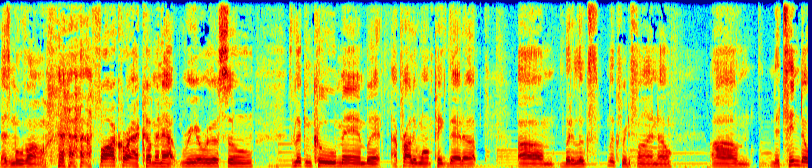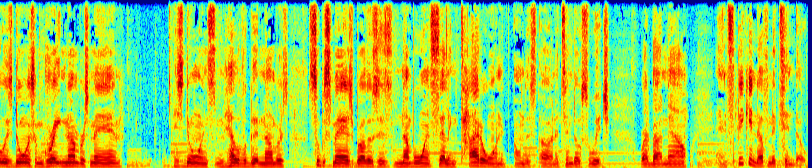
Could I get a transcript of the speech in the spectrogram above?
Let's move on. Far Cry coming out real, real soon. It's looking cool, man, but I probably won't pick that up. Um, but it looks looks pretty fun though. Um, Nintendo is doing some great numbers, man. He's doing some hell of a good numbers. Super Smash Brothers is number one selling title on on this uh, Nintendo Switch right about now. And speaking of Nintendo,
